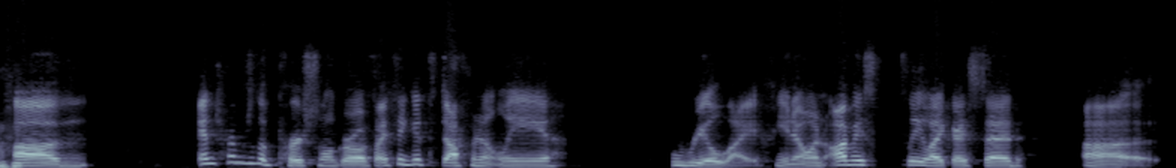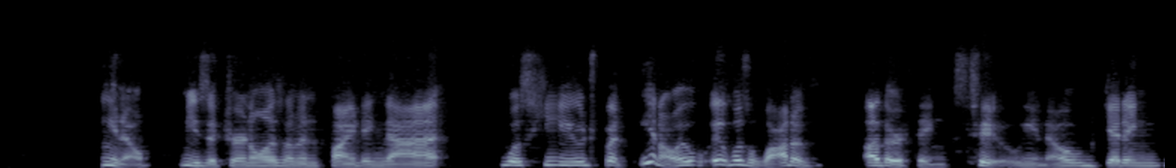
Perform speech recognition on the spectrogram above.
Mhm. um in terms of the personal growth i think it's definitely real life you know and obviously like i said uh you know music journalism and finding that was huge but you know it, it was a lot of other things too you know getting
